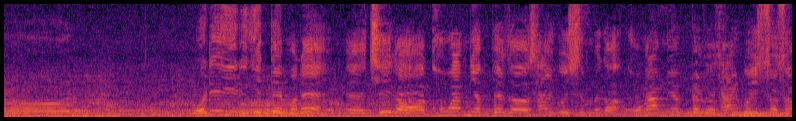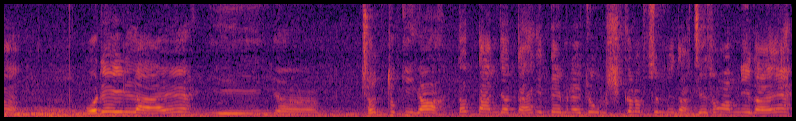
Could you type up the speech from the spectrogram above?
어, 월요일이기 때문에 예, 제가 공항 옆에서 살고 있습니다. 공항 옆에서 살고 있어서 월요일 날 이, 이제 전투기가 떴다 앉았다 하기 때문에 조금 시끄럽습니다. 죄송합니다. 예.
